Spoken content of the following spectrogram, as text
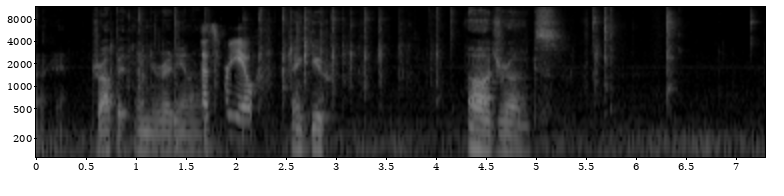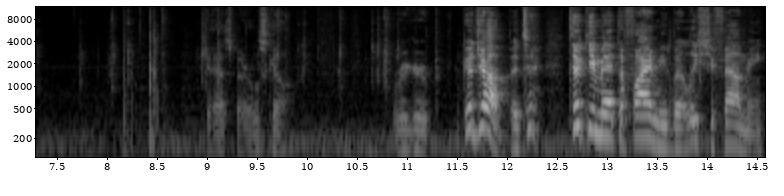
Okay. Drop it when you're ready and I'll... That's for you. Thank you. Oh, drugs. Okay, that's better. Let's go. Regroup. Good job. It t- took you a minute to find me, but at least you found me.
